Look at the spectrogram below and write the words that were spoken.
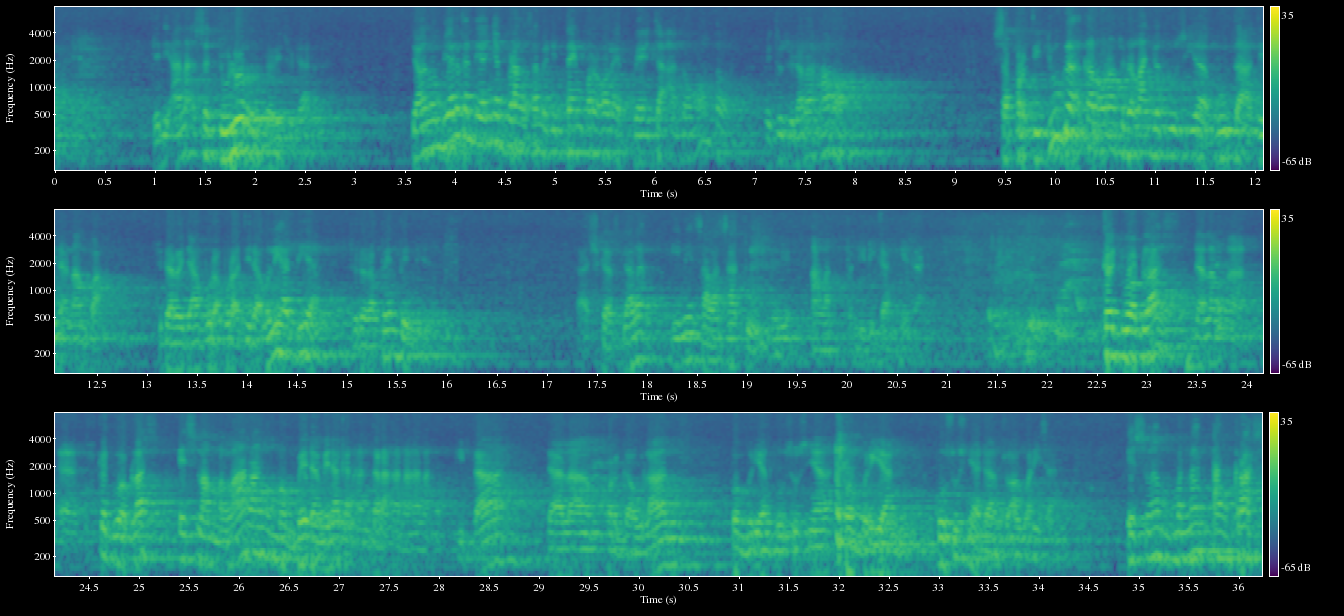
Jadi anak sedulur dari saudara. Jangan membiarkan dia nyebrang sampai ditemper oleh becak atau motor. Itu saudara haram. Seperti juga kalau orang sudah lanjut usia, buta, tidak nampak. Saudara jangan pura-pura tidak melihat dia. Saudara pimpin dia. Nah, saudara-saudara, ini salah satu dari alat pendidikan kita. Ke-12 dalam eh, ke-12 Islam melarang membeda-bedakan antara anak-anak kita dalam pergaulan pemberian khususnya pemberian khususnya dalam soal warisan. Islam menantang keras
